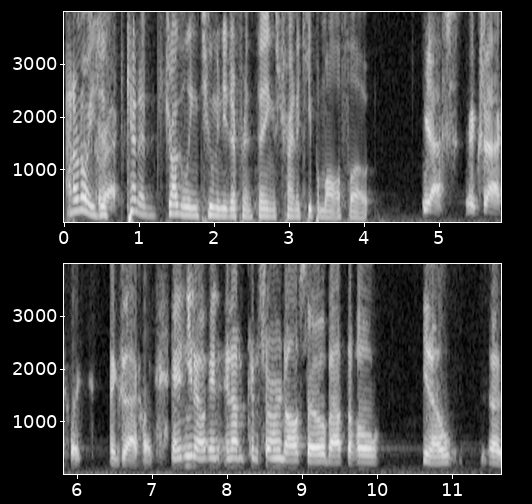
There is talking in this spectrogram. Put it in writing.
I don't know, That's he's correct. just kind of juggling too many different things, trying to keep them all afloat. Yes, exactly, exactly. And you know, and, and I'm concerned also about the whole, you know, uh,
